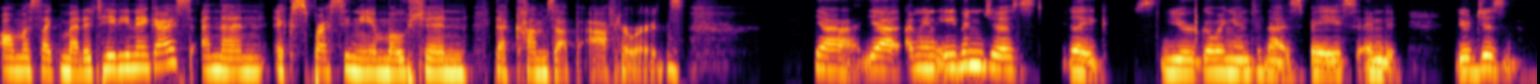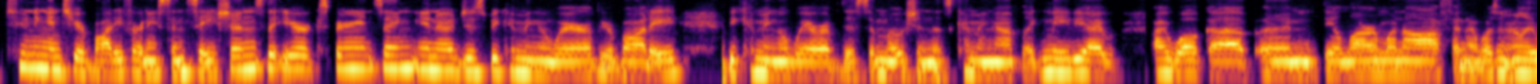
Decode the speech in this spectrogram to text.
almost like meditating, I guess, and then expressing the emotion that comes up afterwards. Yeah, yeah. I mean, even just like you're going into that space and you're just tuning into your body for any sensations that you're experiencing you know just becoming aware of your body becoming aware of this emotion that's coming up. Like maybe i i woke up and the alarm went off and i wasn't really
